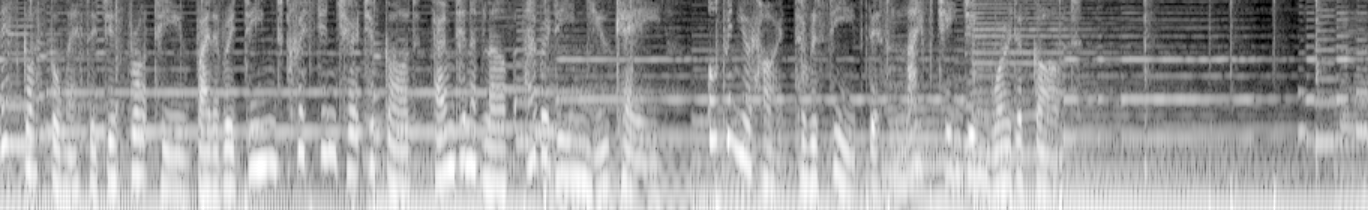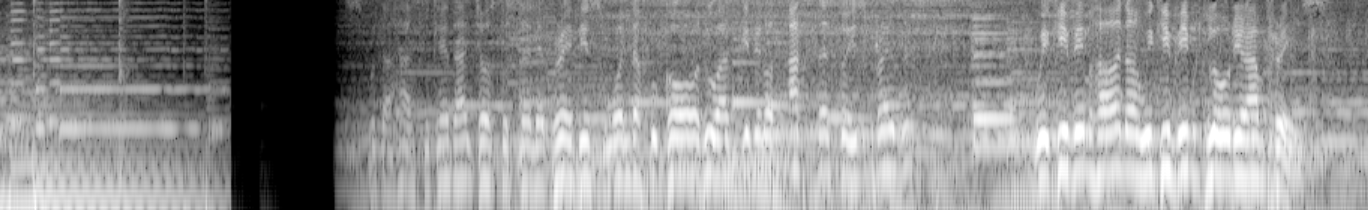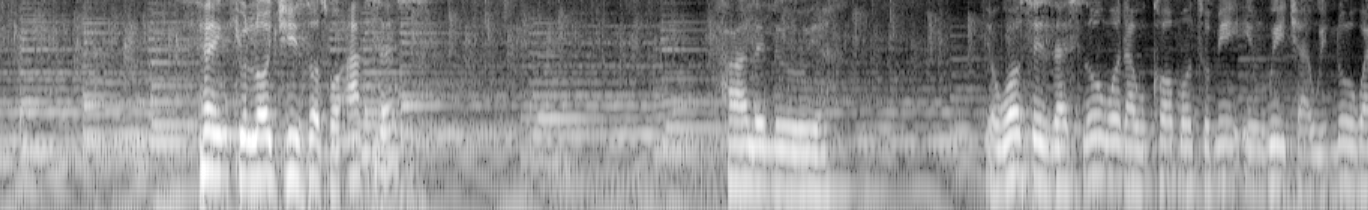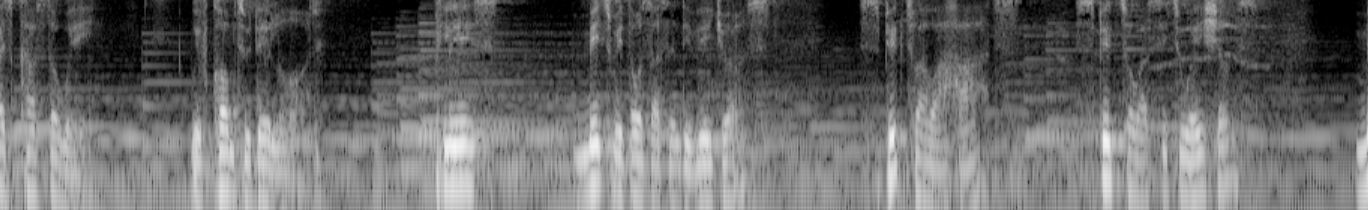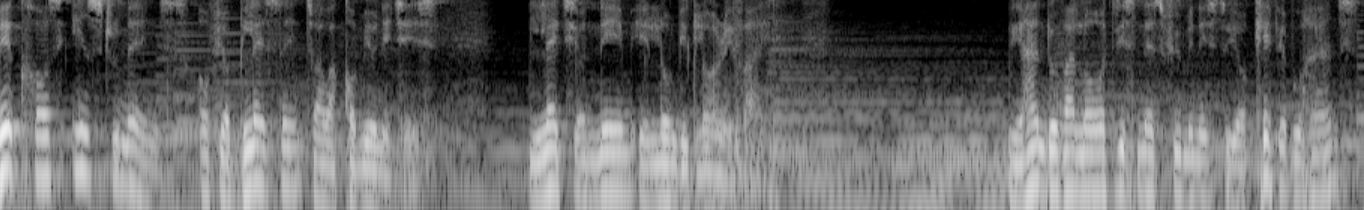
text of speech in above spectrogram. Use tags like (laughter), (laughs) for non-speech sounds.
This gospel message is brought to you by the Redeemed Christian Church of God, Fountain of Love, Aberdeen, UK. Open your heart to receive this life changing Word of God. Put our hands together just to celebrate this wonderful God who has given us access to His presence. We give Him honor, we give Him glory and praise. Thank you, Lord Jesus, for access. Hallelujah. Your word says, There's no one that will come unto me in which I will no wise cast away. We've come today, Lord. Please meet with us as individuals. Speak to our hearts. Speak to our situations. Make us instruments of your blessing to our communities. Let your name alone be glorified. We hand over, Lord, these next few minutes to your capable hands.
